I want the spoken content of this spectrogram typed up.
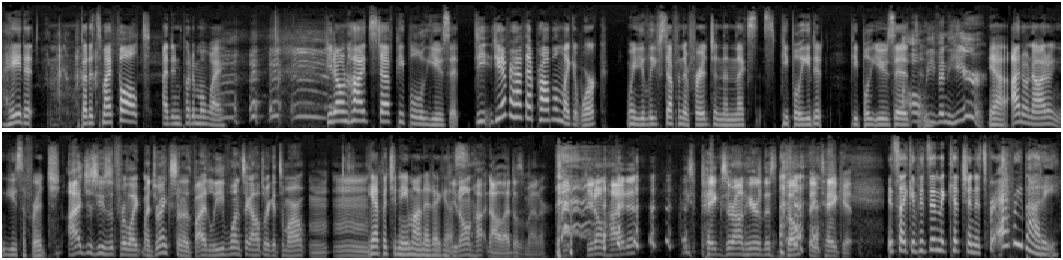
I hate it. But it's my fault. I didn't put them away. If you don't hide stuff, people will use it. Do, do you ever have that problem, like at work, where you leave stuff in the fridge and then next people eat it? People use it. Oh, and- even here. yeah, I don't know. I don't use the fridge. I just use it for like my drinks, and if I leave one, say I'll drink it tomorrow. Mm-mm. You put your name on it, I guess. You don't hide. No, that doesn't matter. if you don't hide it, these pigs around here, this dump, they take it. It's like if it's in the kitchen, it's for everybody.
